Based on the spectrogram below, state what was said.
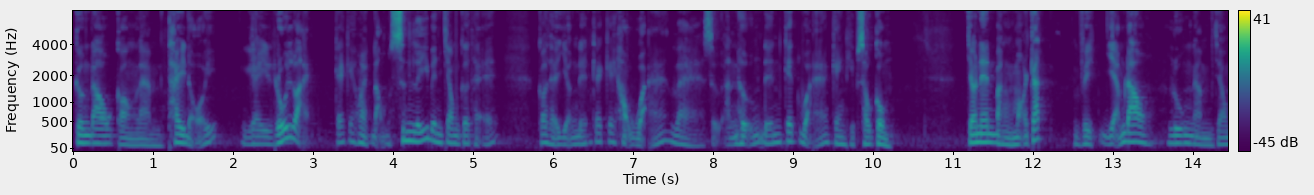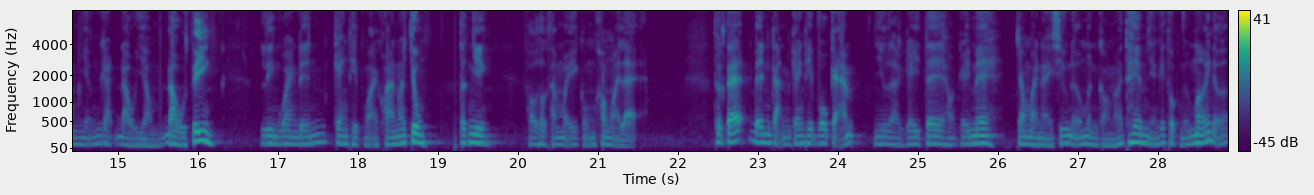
cơn đau còn làm thay đổi, gây rối loạn các cái hoạt động sinh lý bên trong cơ thể, có thể dẫn đến các cái hậu quả và sự ảnh hưởng đến kết quả can thiệp sau cùng. Cho nên bằng mọi cách, việc giảm đau luôn nằm trong những gạch đầu dòng đầu tiên liên quan đến can thiệp ngoại khoa nói chung. Tất nhiên phẫu thuật thẩm mỹ cũng không ngoại lệ. Thực tế, bên cạnh can thiệp vô cảm như là gây tê hoặc gây mê, trong bài này xíu nữa mình còn nói thêm những cái thuật ngữ mới nữa.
